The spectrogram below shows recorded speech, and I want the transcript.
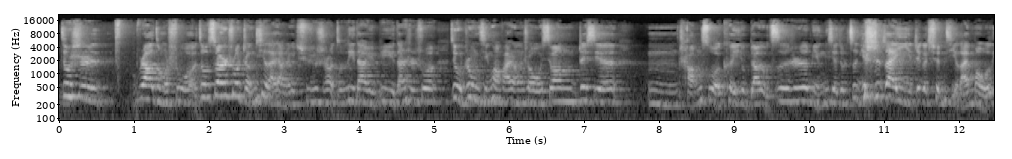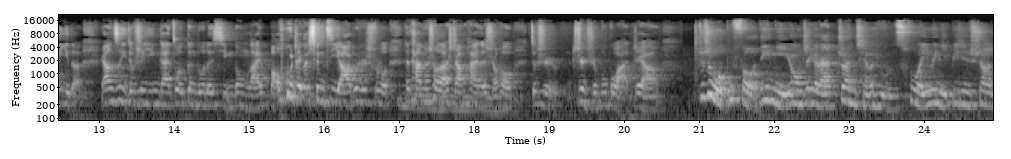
就是。不知道怎么说，就虽然说整体来讲这个趋势就利大于弊，但是说就有这种情况发生的时候，我希望这些嗯场所可以就比较有自知之明一些，就是自己是在以这个群体来谋利的，然后自己就是应该做更多的行动来保护这个群体，而不是说在他们受到伤害的时候就是置之不管这样。就是我不否定你用这个来赚钱有什么错，因为你毕竟需要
